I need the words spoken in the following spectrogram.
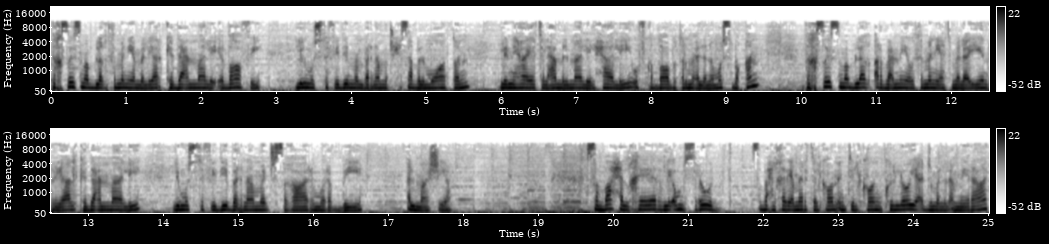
تخصيص مبلغ 8 مليار كدعم مالي إضافي للمستفيدين من برنامج حساب المواطن لنهاية العام المالي الحالي وفق الضوابط المعلنة مسبقا. تخصيص مبلغ 408 ملايين ريال كدعم مالي لمستفيدي برنامج صغار مربي الماشية. صباح الخير لأم سعود. صباح الخير يا أميرة الكون. أنت الكون كله يا أجمل الأميرات.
